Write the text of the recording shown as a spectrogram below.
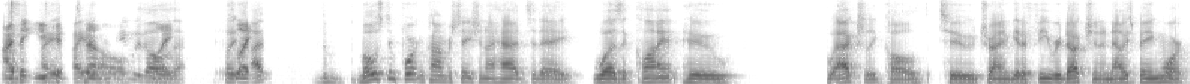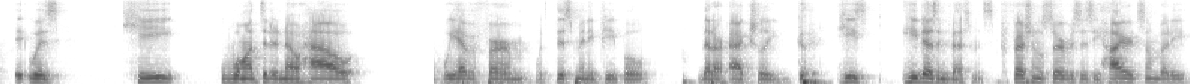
I think you I, can I tell. agree with all like, of that. But like- I, the most important conversation I had today was a client who who actually called to try and get a fee reduction and now he's paying more. It was he wanted to know how we have a firm with this many people that are actually good. He's he does investments, professional services. He hired somebody.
